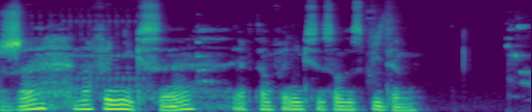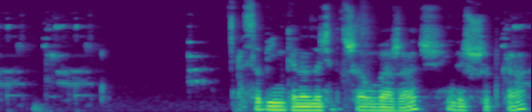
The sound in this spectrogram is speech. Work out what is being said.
Dobrze. Na Feniksy. Jak tam Feniksy są ze speedem? Sabinkę na zacie to trzeba uważać. Dość szybka.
